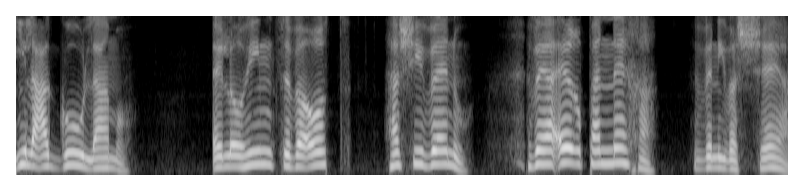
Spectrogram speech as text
ילעגו למו. אלוהים צבאות, השיבנו, והאר פניך, וניוושע.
